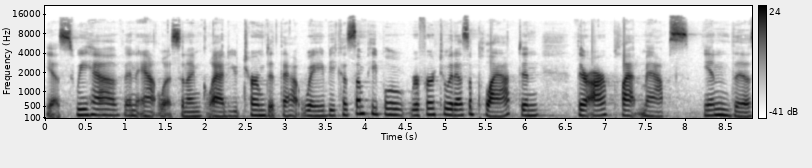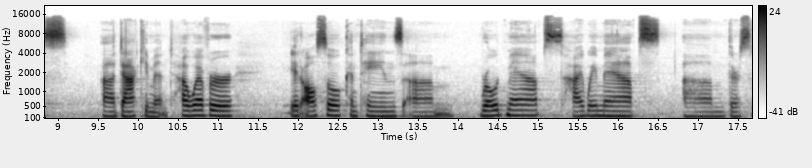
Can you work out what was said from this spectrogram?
Yes, we have an atlas, and I'm glad you termed it that way because some people refer to it as a plat, and there are plat maps in this uh, document. However, it also contains um, road maps, highway maps, um, there's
